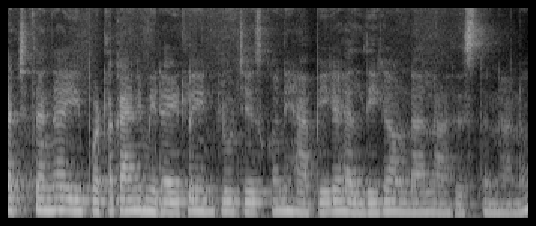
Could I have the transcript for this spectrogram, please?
ఖచ్చితంగా ఈ పొట్లకాయని మీ డైట్లో ఇంక్లూడ్ చేసుకొని హ్యాపీగా హెల్తీగా ఉండాలని ఆశిస్తున్నాను.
